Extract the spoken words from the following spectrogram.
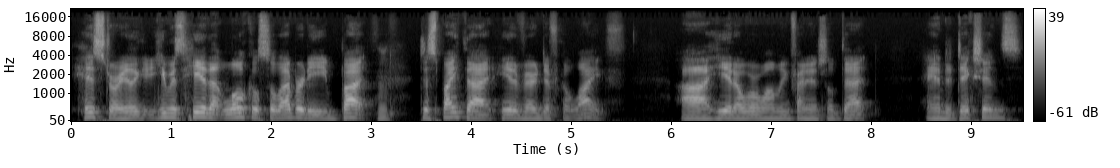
his story. Like he was here, that local celebrity, but Hmm. despite that, he had a very difficult life. Uh, he had overwhelming financial debt and addictions,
